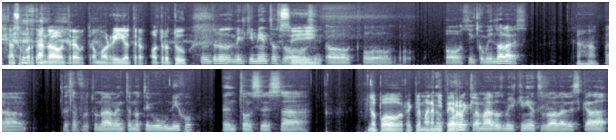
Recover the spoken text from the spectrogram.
estás soportando a otro, otro morrillo, otro, otro tú. Entre los 2.500 o, Sí. cin- o, o, o 5.000 dólares. Ajá. Ah, desafortunadamente no tengo un hijo, entonces ah, No puedo reclamar a no mi puedo perro. reclamar 2.500 dólares cada,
